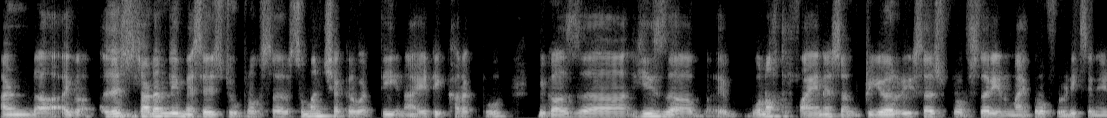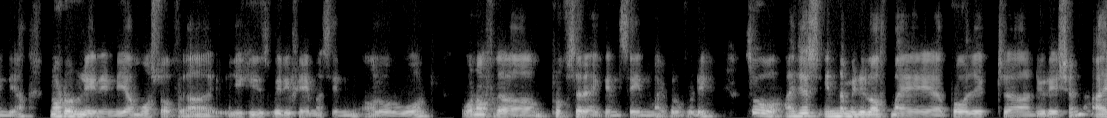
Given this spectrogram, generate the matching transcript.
and uh, I got I just suddenly messaged to Professor Suman Chakraborty in IIT Kharagpur because uh, he's uh, one of the finest and peer research professor in microfluidics in India. Not only in India, most of uh, he- he's very famous in all over world. One of the professor I can say in microfluidics. So I just in the middle of my uh, project uh, duration, I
